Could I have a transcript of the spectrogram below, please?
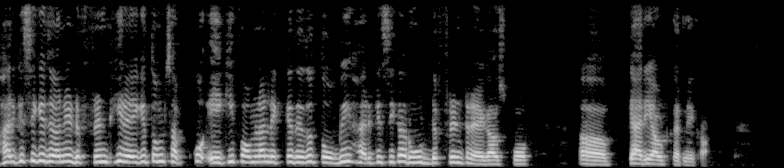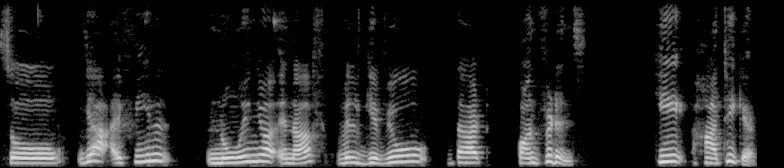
हर किसी की जर्नी डिफरेंट ही रहेगी तुम सबको एक ही फॉर्मूला लिख के दे दो तो भी हर किसी का रूट डिफरेंट रहेगा उसको कैरी uh, आउट करने का। सो या I feel knowing you're enough will give you that confidence कि हाँ ठीक है,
